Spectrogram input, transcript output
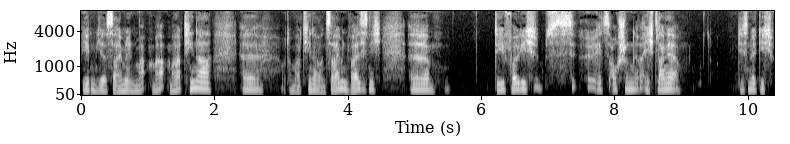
Eben hier Simon und Ma Ma Martina äh, oder Martina und Simon, weiß es nicht. Äh, die folge ich jetzt auch schon recht lange. Die sind wirklich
